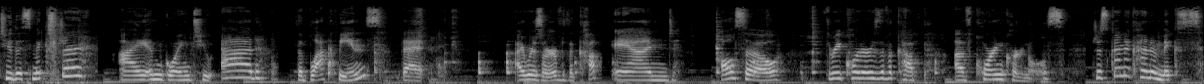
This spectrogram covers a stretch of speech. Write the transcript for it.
To this mixture, I am going to add the black beans that I reserved the cup and also three quarters of a cup of corn kernels. Just gonna kind of mix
